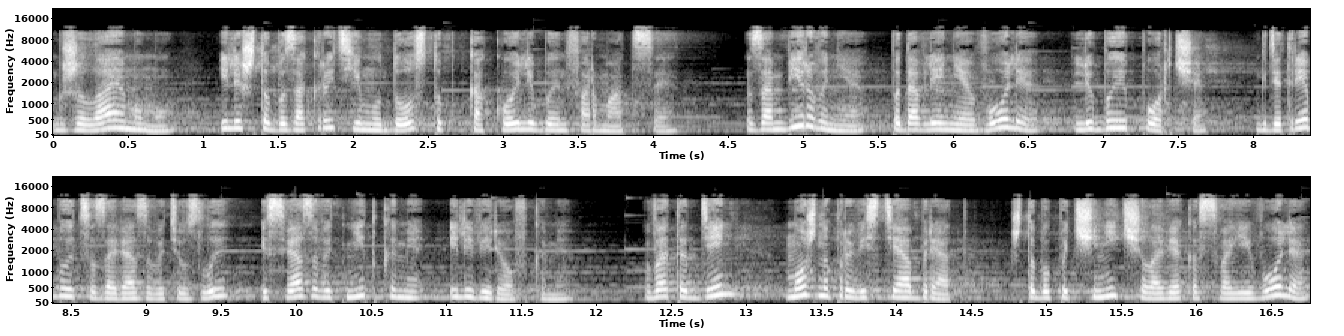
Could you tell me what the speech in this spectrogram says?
к желаемому или чтобы закрыть ему доступ к какой-либо информации. Зомбирование, подавление воли, любые порчи, где требуется завязывать узлы и связывать нитками или веревками. В этот день можно провести обряд, чтобы подчинить человека своей воле,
